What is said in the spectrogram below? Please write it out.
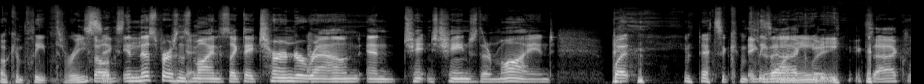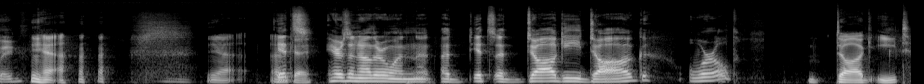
A complete So 360. in this person's Okay. mind, it's like they turned around and cha- changed their mind. But that's a complete exactly, 180. exactly. Yeah. yeah. Okay. It's here's another one. that- A, it's a doggy dog world. dog eat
